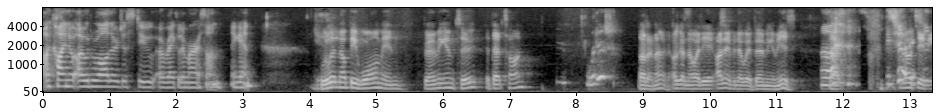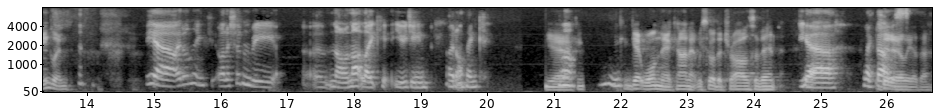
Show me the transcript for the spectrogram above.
I kind of I would rather just do a regular marathon again. Yeah. Will it not be warm in Birmingham too at that time? Would it? I don't know. I've got no idea. I don't even know where Birmingham is. Uh, But it I should, know it it's in England. Yeah, I don't think. Well, it shouldn't be. Uh, no, not like Eugene. I don't think. Yeah, Well, can, can get warm there, can't it? We saw the trials event Yeah, like that. a that bit was. earlier though.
